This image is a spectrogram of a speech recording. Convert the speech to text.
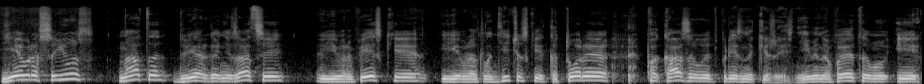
Евросоюз, НАТО – две организации, европейские и евроатлантические, которые показывают признаки жизни. Именно поэтому и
